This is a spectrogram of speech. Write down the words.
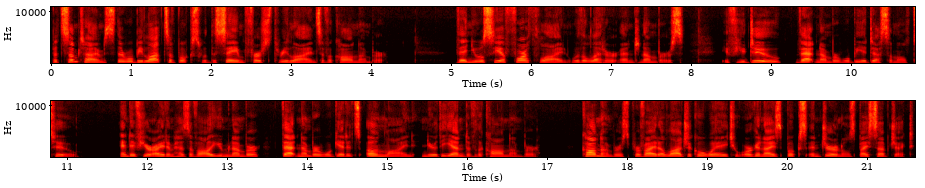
But sometimes there will be lots of books with the same first three lines of a call number. Then you will see a fourth line with a letter and numbers. If you do, that number will be a decimal too. And if your item has a volume number, that number will get its own line near the end of the call number. Call numbers provide a logical way to organize books and journals by subject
